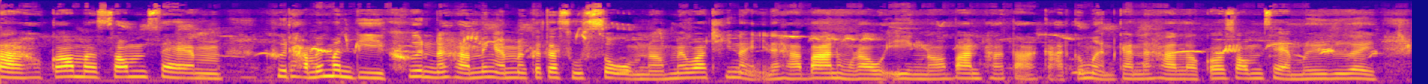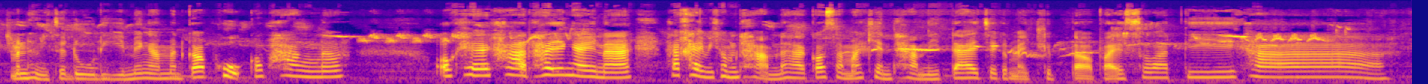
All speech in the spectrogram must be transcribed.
ตาเขาก็มาซ่อมแซม คือทำให้มันดีขึ้นนะคะ ไม่งั้นมันก็จะซุดโทรมเนาะไม่ว่าที่ไหนนะคะ บ้านของเราเองเนาะบ้านพักตากอากาศก็เหมือนกันนะคะ เราก็ซ่อมแซมเรื่อยๆ มันถึงจะดูดีไม่งั้นมันก็ผุก็พังนะโอเคค่ะ ถ้ายังไงนะ ถ้าใครมีคำถามนะคะ ก็สามารถเขียนถามนิดได้ เจอกันใหม่คลิปต่อไป สวัสดีค่ะ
